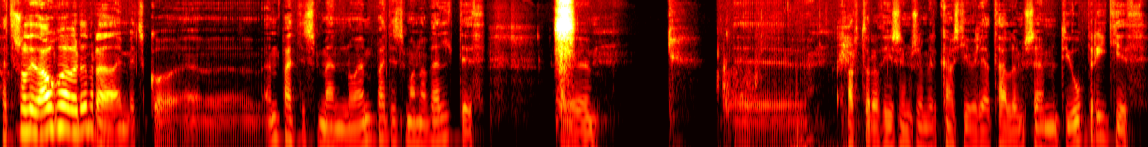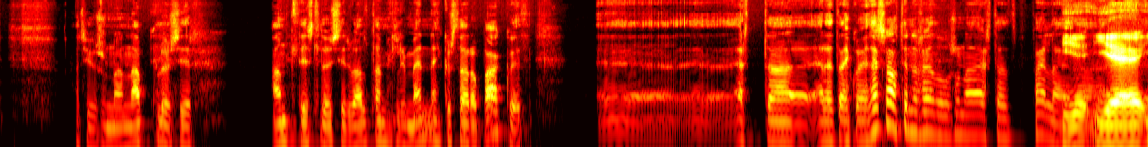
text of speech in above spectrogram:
þetta er svolítið áhugaverð umræða einmitt sko, uh, embætismenn og embætismanna veldið um, uh, partur af því sem sem er kannski vilja tala um sem djúbríkið það séu svona nafnlausir andlislausir valdamiklir menn einhvers þar á bakvið er, það, er þetta eitthvað í þess áttina sem þú svona ert að pæla Ég, ég,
